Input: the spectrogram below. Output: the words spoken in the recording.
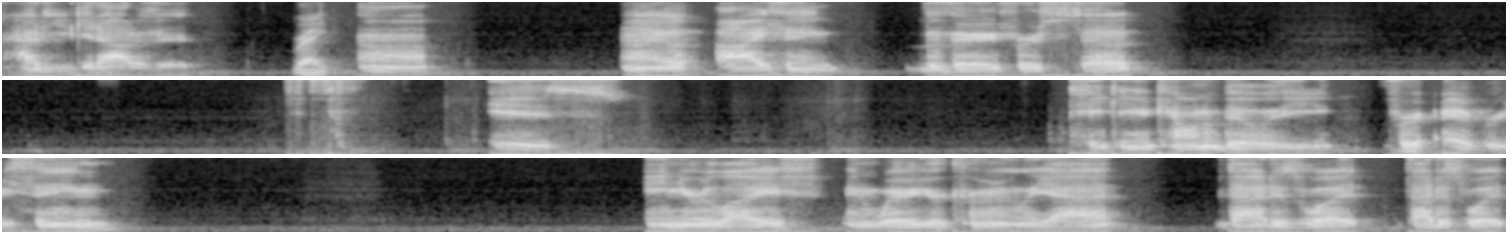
how do you get out of it? Right. Uh, I I think the very first step is taking accountability for everything in your life and where you're currently at. That is what that is what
